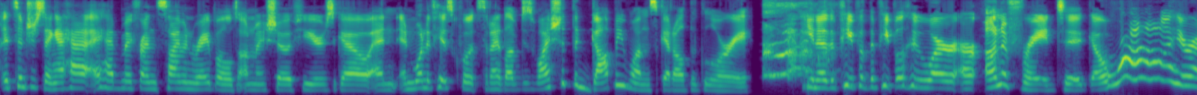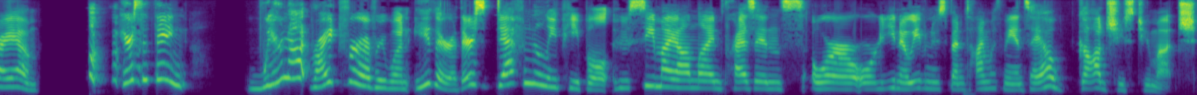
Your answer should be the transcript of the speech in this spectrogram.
It's interesting. I had I had my friend Simon Raybould on my show a few years ago, and and one of his quotes that I loved is, "Why should the gobby ones get all the glory?" you know, the people the people who are are unafraid to go, "Rah, here I am." Here's the thing: we're not right for everyone either. There's definitely people who see my online presence or or you know even who spend time with me and say, "Oh god, she's too much."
